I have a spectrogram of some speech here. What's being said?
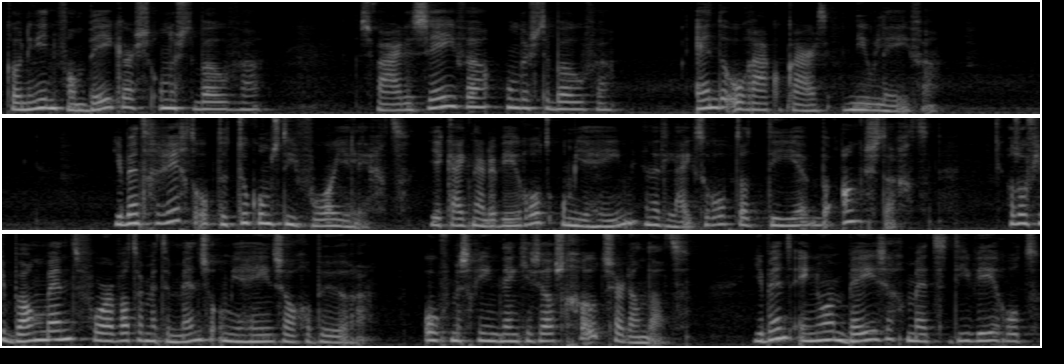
Koningin van Bekers ondersteboven, Zwaarde 7 ondersteboven en de orakelkaart Nieuw Leven. Je bent gericht op de toekomst die voor je ligt. Je kijkt naar de wereld om je heen en het lijkt erop dat die je beangstigt. Alsof je bang bent voor wat er met de mensen om je heen zal gebeuren. Of misschien denk je zelfs grootser dan dat. Je bent enorm bezig met die wereld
